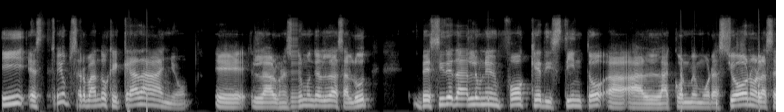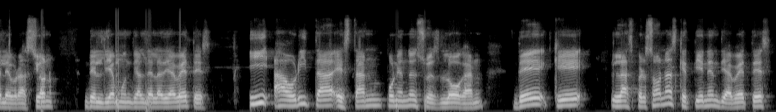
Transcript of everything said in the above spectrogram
y estoy observando que cada año eh, la Organización Mundial de la Salud decide darle un enfoque distinto a, la conmemoración o la celebración del Día Mundial de la Diabetes. Y ahorita están poniendo en su eslogan de que las personas que tienen diabetes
